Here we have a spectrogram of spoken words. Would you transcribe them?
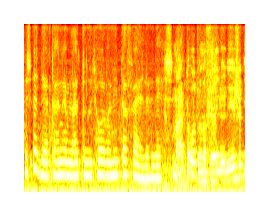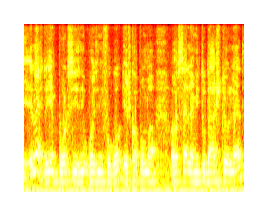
és egyáltalán nem látom, hogy hol van itt a fejlődés. Márta, ott van a fejlődés, hogy lehet, hogy én porszízni fogok, és kapom a, a szellemi tudást tőled,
